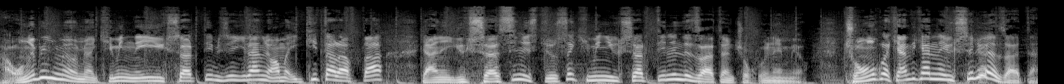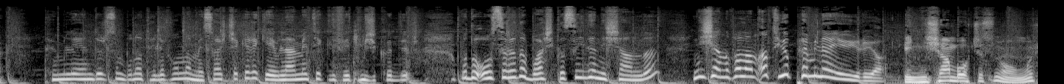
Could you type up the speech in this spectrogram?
Ha onu bilmiyorum yani kimin neyi yükselttiği bizi ilgilenmiyor ama iki tarafta yani yükselsin istiyorsa kimin yükselttiğinin de zaten çok önemi yok. Çoğunlukla kendi kendine yükseliyor ya zaten. Pamela Anderson buna telefonla mesaj çekerek evlenme teklif etmiş Kadir. Bu da o sırada başkasıyla nişanlı. Nişanı falan atıyor Pamela'ya yürüyor. E nişan bohçası ne olmuş?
